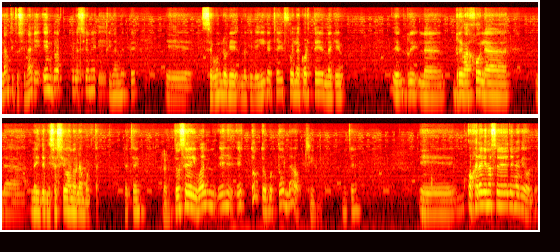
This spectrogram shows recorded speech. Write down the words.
Constitucional que en varias ocasiones y finalmente, eh, según lo que, lo que leí, ¿cachai? Fue la Corte la que eh, la- rebajó la, la, la indemnización o la multa. ¿cachai? Claro. Entonces igual es, es tonto por todos lados. Sí. ¿cachai? Eh, ojalá que no se tenga que volver.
